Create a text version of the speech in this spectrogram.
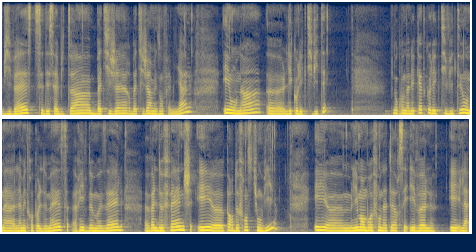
Vivest, CDC Habitat, Batigère, Batigère Maison Familiale, et on a les collectivités donc on a les quatre collectivités, on a la métropole de Metz, Rive de Moselle, euh, Val de Fench et euh, Port-de-France-Thionville. Et euh, les membres fondateurs, c'est Evel et la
